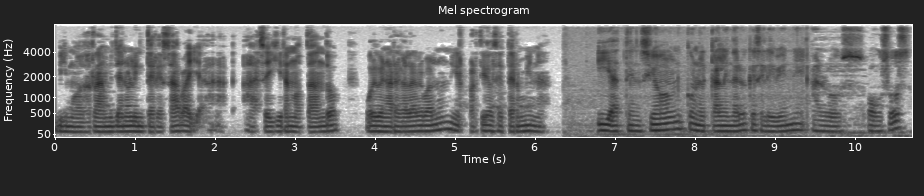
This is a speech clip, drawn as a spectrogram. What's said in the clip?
Vimos Rams ya no le interesaba ya a seguir anotando. Vuelven a regalar el balón y el partido se termina. Y atención con el calendario que se le viene a los Osos.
